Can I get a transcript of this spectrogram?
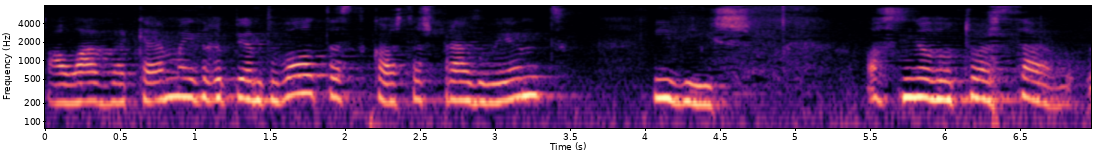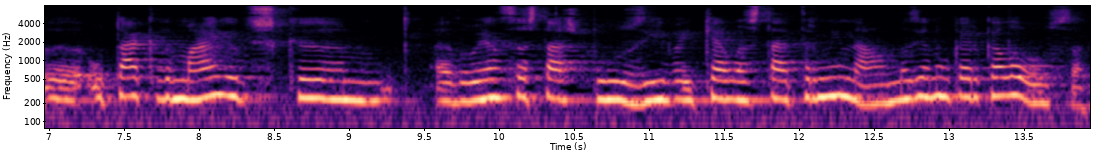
ao lado da cama, e de repente volta-se de costas para a doente e diz: Ó oh, senhor doutor, sabe, uh, o TAC de maio diz que hum, a doença está explosiva e que ela está terminal, mas eu não quero que ela ouça.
